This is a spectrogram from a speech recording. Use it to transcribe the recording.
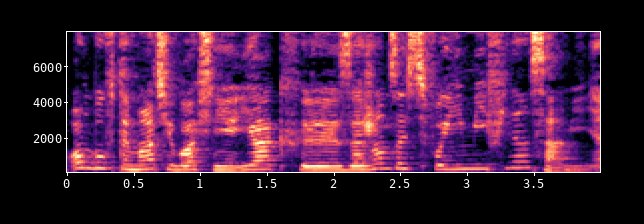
on był w temacie właśnie, jak y, zarządzać swoimi finansami, nie?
